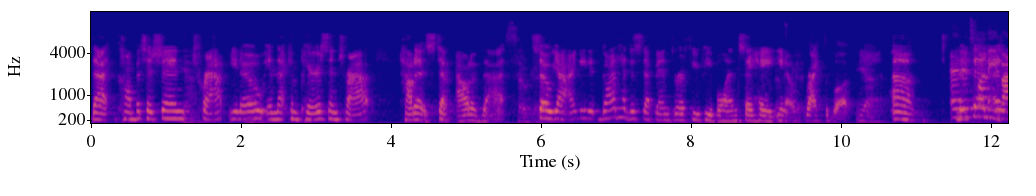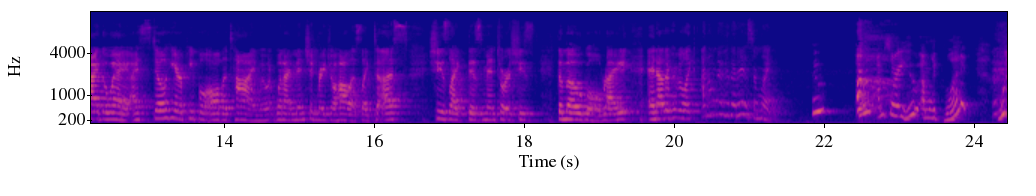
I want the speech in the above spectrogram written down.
that competition yeah. trap, you know, yeah. in that comparison trap, how to step out of that. So, so, yeah, I needed God had to step in through a few people and say, hey, That's you know, good. write the book. Yeah. Um, and it's then, funny, by the way, I still hear people all the time when I mention Rachel Hollis, like to us, she's like this mentor, she's the mogul, right? And other people are like, I don't know who that is. I'm like, who? I'm sorry, who? I'm like, what? What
